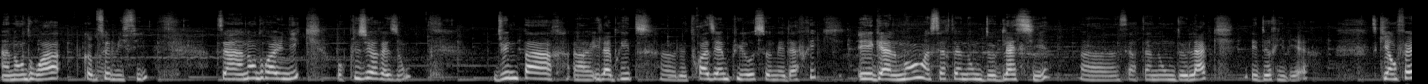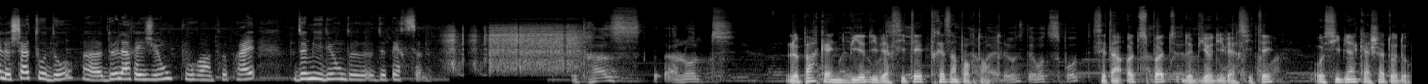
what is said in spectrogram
un, endroit comme celui-ci. C'est un endroit unique pour plusieurs raisons. D'une part, euh, il abrite euh, le troisième plus haut sommet d'Afrique et également un certain nombre de glaciers, un certain nombre de lacs et de rivières, ce qui en fait le château d'eau de la région pour à peu près 2 millions de, de personnes. Le parc a une biodiversité très importante. C'est un hotspot de biodiversité, aussi bien qu'un château d'eau.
